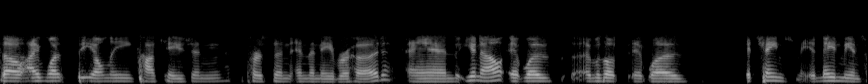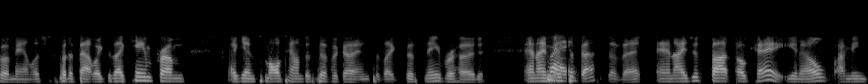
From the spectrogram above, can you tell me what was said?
So I was the only Caucasian person in the neighborhood, and you know, it was it was a, it was it changed me. It made me into a man. Let's just put it that way, because I came from again small town Pacifica into like this neighborhood and I right. made the best of it and I just thought okay you know I mean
